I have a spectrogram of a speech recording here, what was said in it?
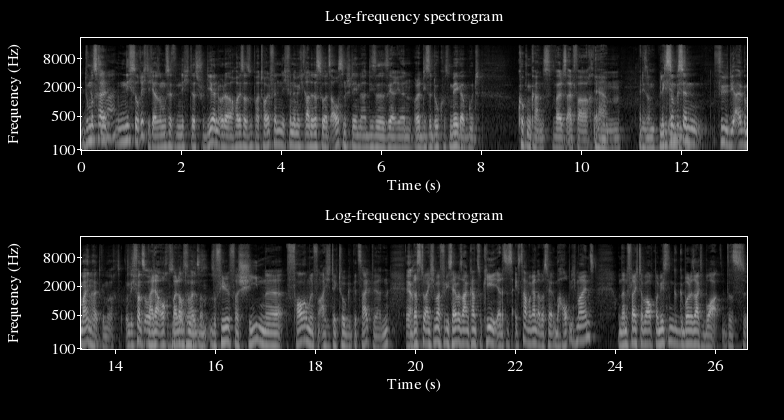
du musst halt Thema. nicht so richtig, also du musst jetzt nicht das studieren oder Häuser super toll finden. Ich finde nämlich gerade, dass du als Außenstehender diese Serien oder diese Dokus mega gut gucken kannst, weil es einfach, Ja. ähm, Weil die so einen Blick die ist so ein bisschen für die Allgemeinheit gemacht. Und ich fand es auch Weil da auch, weil auch so, so viel verschiedene Formen von Architektur ge gezeigt werden, Ja. dass du eigentlich immer für dich selber sagen kannst, okay, ja, das ist extravagant, aber das wäre überhaupt nicht meins. Und dann vielleicht aber auch beim nächsten Ge- Gebäude sagst, boah, das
